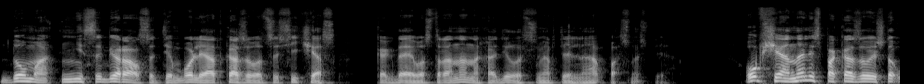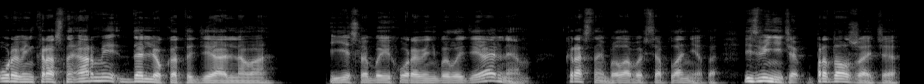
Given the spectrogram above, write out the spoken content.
дома не собирался тем более отказываться сейчас – когда его страна находилась в смертельной опасности. Общий анализ показывает, что уровень Красной Армии далек от идеального. Если бы их уровень был идеальным, красной была бы вся планета. Извините, продолжайте.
